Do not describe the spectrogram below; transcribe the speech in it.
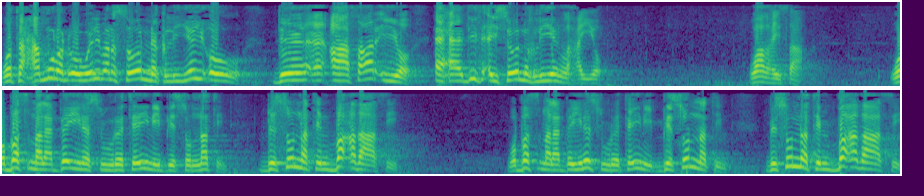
Wa taxamulan oo welibana soo naqliyey oo dee aahaar iyo axaadiis ay soo naqliyeen la hayo waad haysaa. Wa basmala bayna suuratayni bisunnatin bisunnatin ba'daasi. Wa basmala bayna suuratayni bisunnatin bisunnatin ba'daasi.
